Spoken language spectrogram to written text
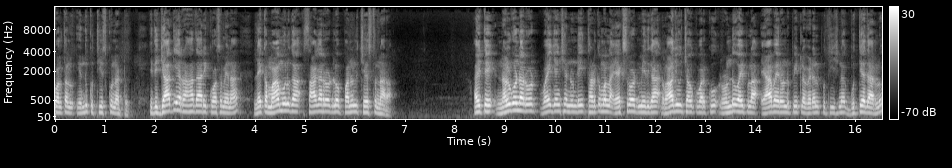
కొలతలు ఎందుకు తీసుకున్నట్టు? ఇది జాతీయ రహదారి కోసమేనా? లేక మామూలుగా సాగర్ రోడ్లో పనులు చేస్తున్నారా? అయితే నల్గొండ రోడ్ వై జంక్షన్ నుండి తడకమల్ల ఎక్స్ రోడ్ మీదుగా రాజీవ్ చౌక్ వరకు రెండు వైపులా యాభై రెండు ఫీట్ల వెడల్పు తీసిన గుత్తేదారులు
